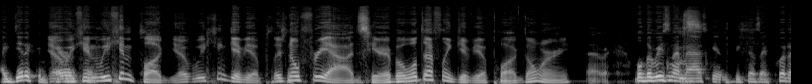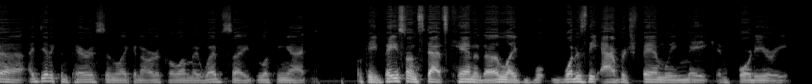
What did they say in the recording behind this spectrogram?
I did a comparison. Yeah, we can we can plug you. We can give you a. There's no free ads here, but we'll definitely give you a plug. Don't worry. Uh, well, the reason I'm asking is because I put a I did a comparison, like an article on my website, looking at okay, based on Stats Canada, like w- what does the average family make in Fort Erie,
